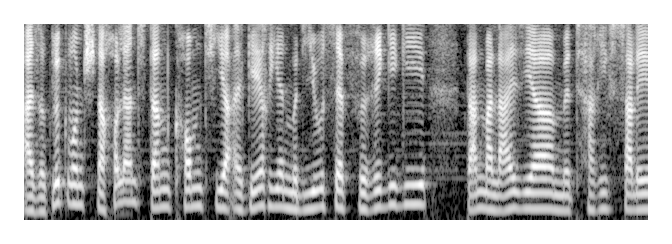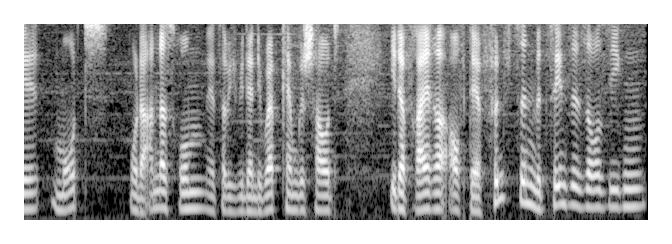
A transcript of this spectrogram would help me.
Also Glückwunsch nach Holland. Dann kommt hier Algerien mit Youssef Regigi. Dann Malaysia mit Harif Saleh Mot oder andersrum, jetzt habe ich wieder in die Webcam geschaut. Ida Freire auf der 15 mit 10 Saisonsiegen.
